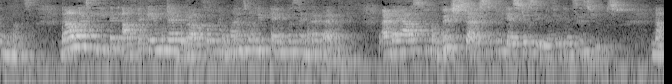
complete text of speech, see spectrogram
2 months. Now I see that after giving that drug for 2 months, only 10% are diabetic and I ask you which statistical test of significance is used. Now,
